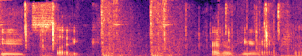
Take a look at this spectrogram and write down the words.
dudes like right over here actually.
